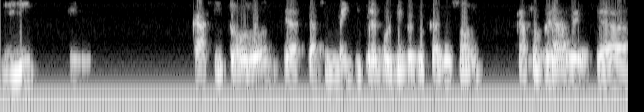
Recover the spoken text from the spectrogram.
y eh, casi todos, o sea, casi un 23% de esos casos son casos graves, o sea,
